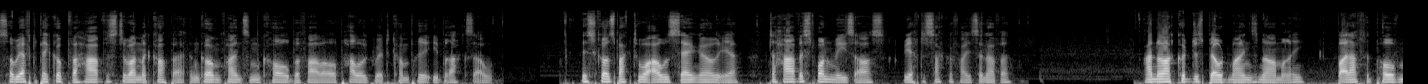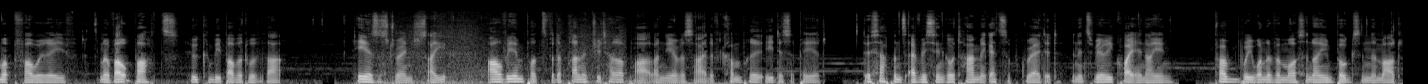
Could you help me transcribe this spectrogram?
So we have to pick up the harvester on the copper and go and find some coal before our power grid completely blacks out. This goes back to what I was saying earlier, to harvest one resource, we have to sacrifice another. I know I could just build mines normally, but I'd have to pull them up before we leave, and without bots, who can be bothered with that? Here's a strange sight. All the inputs for the planetary teleporter on the other side have completely disappeared. This happens every single time it gets upgraded, and it's really quite annoying. Probably one of the most annoying bugs in the mod,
